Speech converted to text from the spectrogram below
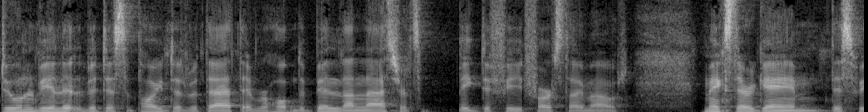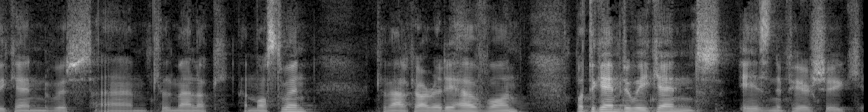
Doon will be a little bit disappointed with that. They were hoping to build on last year. It's a big defeat first time out. Makes their game this weekend with um, Kilmallock a must win. Kilmallock already have one. But the game of the weekend is Na Piarsaigh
